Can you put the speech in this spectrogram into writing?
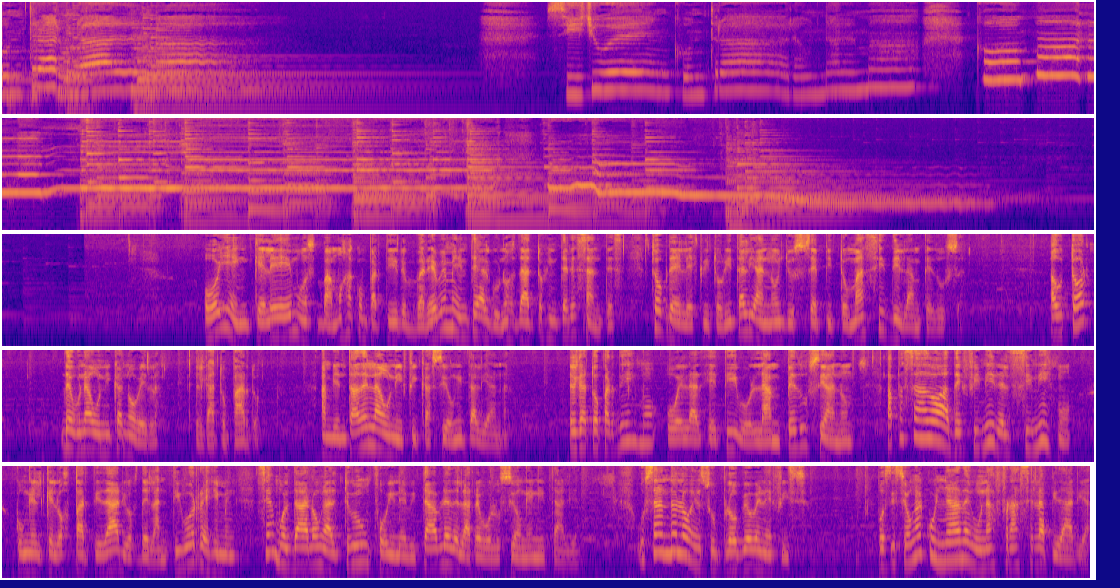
encontrar un alma. Si yo encontrara un en que leemos vamos a compartir brevemente algunos datos interesantes sobre el escritor italiano Giuseppe Tomasi di Lampedusa, autor de una única novela, El gato pardo, ambientada en la unificación italiana. El gatopardismo o el adjetivo lampedusiano ha pasado a definir el cinismo con el que los partidarios del antiguo régimen se amoldaron al triunfo inevitable de la revolución en Italia, usándolo en su propio beneficio. Posición acuñada en una frase lapidaria,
